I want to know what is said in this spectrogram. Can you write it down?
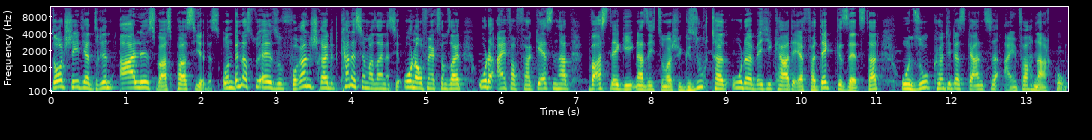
dort steht ja drin alles, was passiert ist. Und wenn das Duell so voranschreitet, kann es ja mal sein, dass ihr unaufmerksam seid oder einfach vergessen habt, was der Gegner sich zum Beispiel gesucht hat oder welche Karte er verdeckt gesetzt hat und so könnt ihr das Ganze einfach nachgucken.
